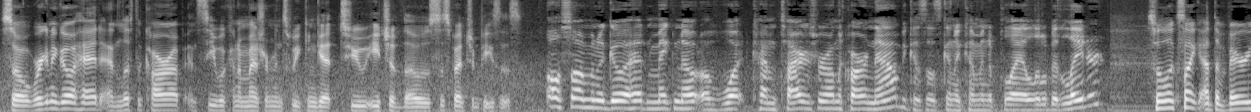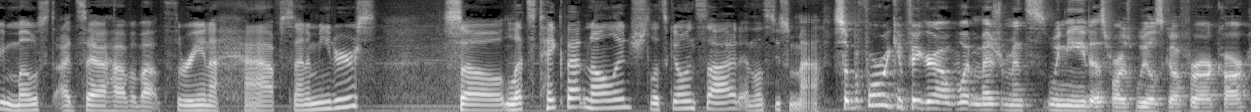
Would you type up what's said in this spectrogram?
So we're going to go ahead and lift the car up and see what kind of measurements we can get to each of those suspension pieces. Also, I'm going to go ahead and make note of what kind of tires are on the car now because that's going to come into play a little bit later. So it looks like at the very most, I'd say I have about three and a half centimeters so let's take that knowledge, let's go inside and let's do some math. So before we can figure out what measurements we need as far as wheels go for our car,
